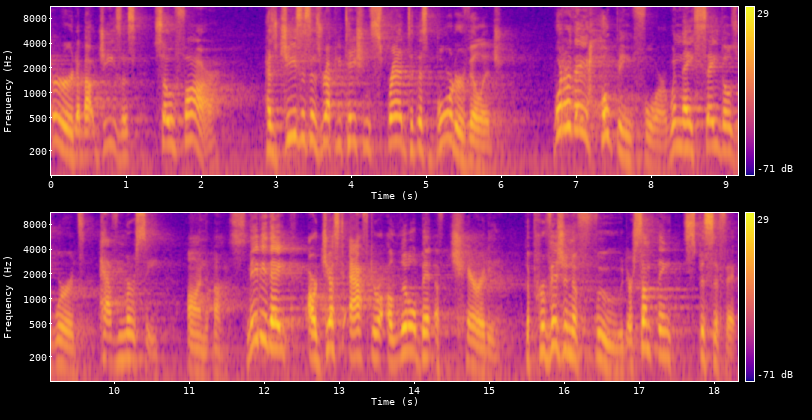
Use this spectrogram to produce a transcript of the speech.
heard about Jesus so far? Has Jesus' reputation spread to this border village? What are they hoping for when they say those words, have mercy on us? Maybe they are just after a little bit of charity, the provision of food, or something specific.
